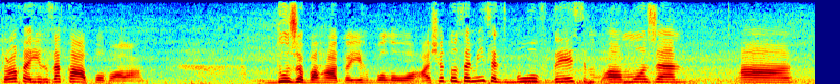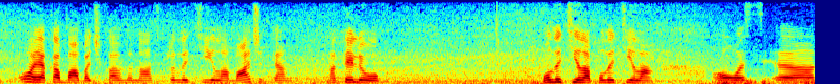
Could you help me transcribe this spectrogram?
трохи їх закапувала. Дуже багато їх було. А що то за місяць був десь, може, а, о, яка бабочка до нас прилетіла, бачите? Мотильок. Полетіла, полетіла. Ось е,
